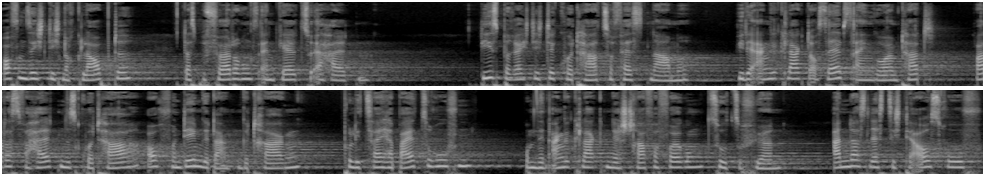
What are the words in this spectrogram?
offensichtlich noch glaubte, das Beförderungsentgelt zu erhalten. Dies berechtigte Kurt H. zur Festnahme. Wie der Angeklagte auch selbst eingeräumt hat, war das Verhalten des Kurt H. auch von dem Gedanken getragen, Polizei herbeizurufen, um den Angeklagten der Strafverfolgung zuzuführen. Anders lässt sich der Ausruf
